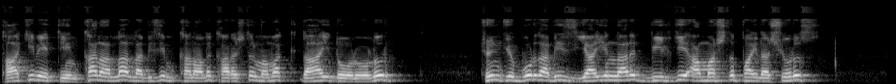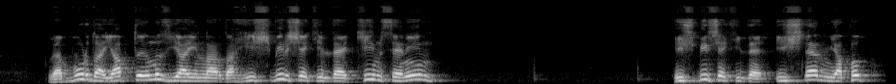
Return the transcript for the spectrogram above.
takip ettiğin kanallarla bizim kanalı karıştırmamak daha iyi doğru olur. Çünkü burada biz yayınları bilgi amaçlı paylaşıyoruz. Ve burada yaptığımız yayınlarda hiçbir şekilde kimsenin hiçbir şekilde işlem yapıp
